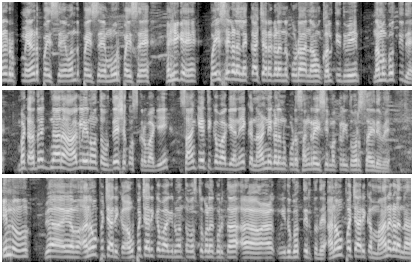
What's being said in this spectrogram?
ಎರಡು ಎರಡು ಪೈಸೆ, ಒಂದು ಪೈಸೆ, ಮೂರು ಪೈಸೆ, ಹೀಗೆ ಪೈಸೆಗಳ ಲೆಕ್ಕಾಚಾರಗಳನ್ನು ಕೂಡ ನಾವು ಕಲ್ತಿದ್ವಿ. ನಮಗೆ ಗೊತ್ತಿದೆ. ಬಟ್ ಅದರ ಜ್ಞಾನ ಆಗಲಿ ಅನ್ನುವಂಥ ಉದ್ದೇಶಕ್ಕೋಸ್ಕರವಾಗಿ ಸಾಂಕೇತಿಕವಾಗಿ ಅನೇಕ ನಾಣ್ಯಗಳನ್ನು ಕೂಡ ಸಂಗ್ರಹಿಸಿ ಮಕ್ಕಳಿಗೆ ತೋರಿಸ್ತಾ ಇದ್ದೇವೆ. ಇನ್ನು ಅನೌಪಚಾರಿಕ, ಔಪಚಾರಿಕವಾಗಿರುವಂಥ ವಸ್ತುಗಳ ಕುರಿತ ಇದು ಗೊತ್ತಿರ್ತದೆ. ಅನೌಪಚಾರಿಕ ಮಾನಗಳನ್ನು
